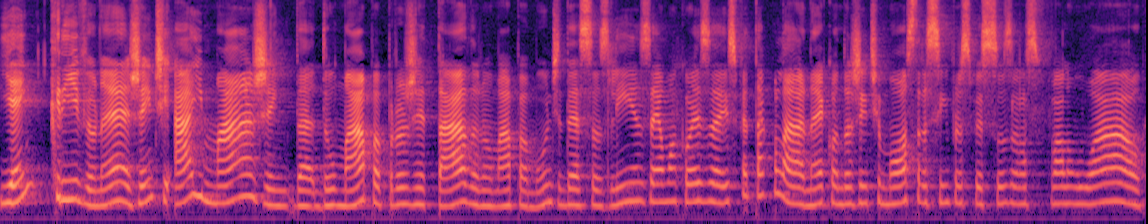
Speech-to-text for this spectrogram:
E é incrível, né? Gente, a imagem da, do mapa projetado no mapa mundi dessas linhas é uma coisa espetacular, né? Quando a gente mostra assim para as pessoas, elas falam, uau!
